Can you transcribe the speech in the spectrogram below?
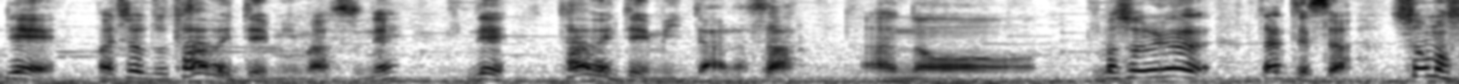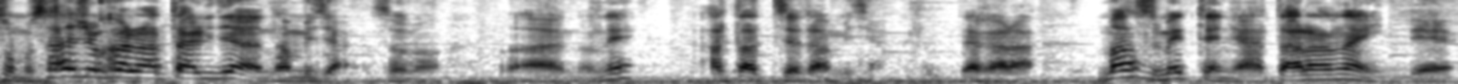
で、まあ、ちょっと食べてみますね。で食べてみたらさあのー、まあ、それがだってさそもそも最初から当たりではダメじゃん。そのあのね当たっちゃダメじゃん。だからまずめったに当たらないんで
